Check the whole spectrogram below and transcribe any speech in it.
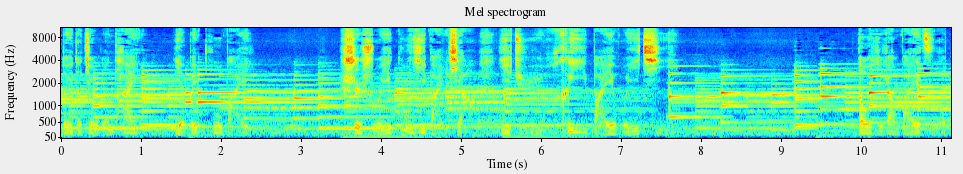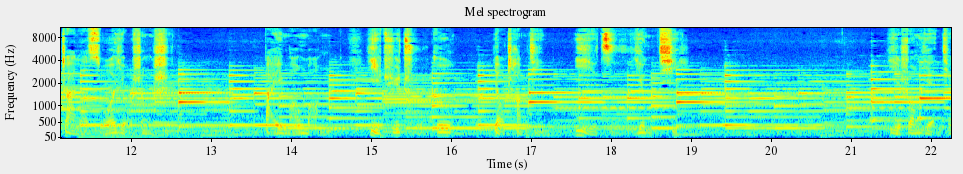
堆的旧轮胎也被铺白。是谁故意摆下一局黑白围棋？都已让白子占了所有声势。白茫茫，一曲楚歌，要唱尽一子英气。一双眼睛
